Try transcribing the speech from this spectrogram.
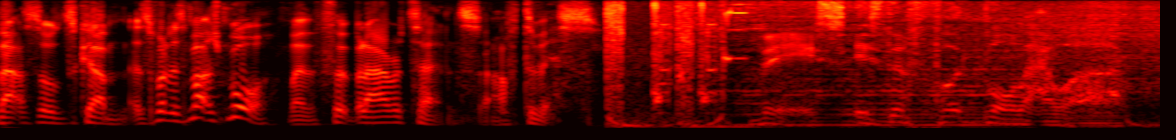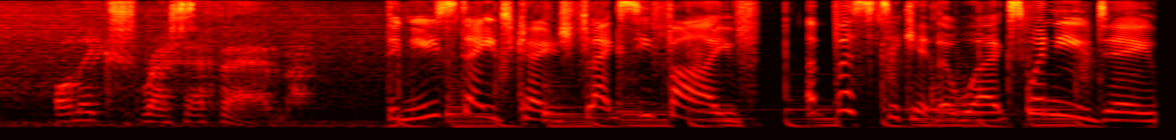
That's all to come, as well as much more when the Football Hour returns after this. This is the Football Hour on Express FM. The new Stagecoach Flexi 5, a bus ticket that works when you do,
